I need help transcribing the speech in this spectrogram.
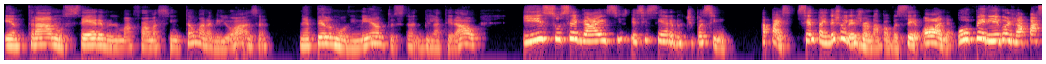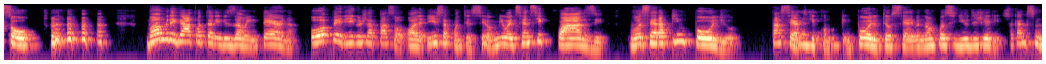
entrar no cérebro de uma forma assim tão maravilhosa, né, pelo movimento bilateral, e sossegar esse, esse cérebro. Tipo assim, rapaz, senta aí, deixa eu ler o jornal para você. Olha, o perigo já passou. Vamos ligar a tua televisão interna? O perigo já passou. Olha, isso aconteceu em 1800 e quase. Você era pimpolho. Tá certo que como Uhum. pimpolho, o teu cérebro não conseguiu digerir. Só que assim,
